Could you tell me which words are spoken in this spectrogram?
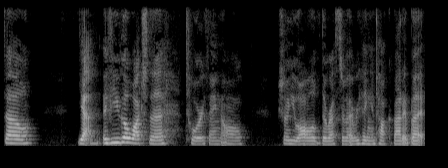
So yeah, if you go watch the tour thing, I'll show you all of the rest of everything and talk about it. But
